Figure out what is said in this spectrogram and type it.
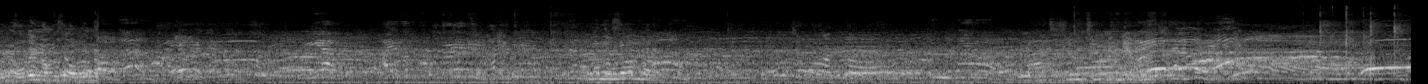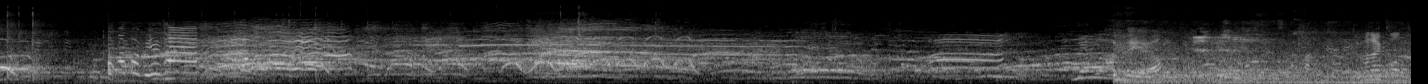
오늘 500 넘으세요, 500 넘. 올라간다, 올라간다. 안할 것 같아.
